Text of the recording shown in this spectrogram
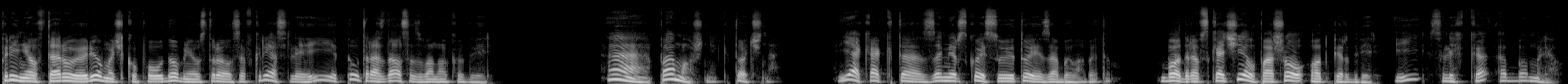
Принял вторую рюмочку, поудобнее устроился в кресле, и тут раздался звонок в дверь. А, помощник, точно. Я как-то за мирской суетой забыл об этом. Бодро вскочил, пошел, отпер дверь и слегка обомлял.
